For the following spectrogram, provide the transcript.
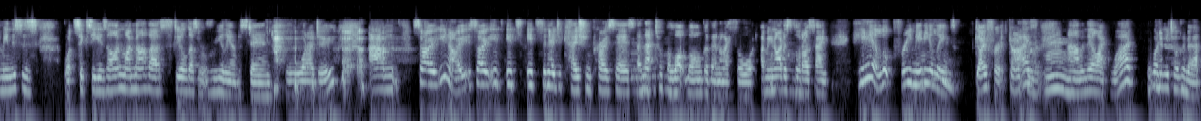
I mean, this is what six years on. My mother still doesn't really understand what I do. Um, so you know, so it, it's it's an education process, and that took a lot longer than I thought. I mean, I just thought I was saying, here, look, free media leads, go for it, guys. For it. Mm. Um, and they're like, what? What are you talking about?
